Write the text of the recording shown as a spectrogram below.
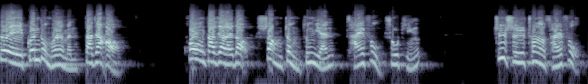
各位观众朋友们，大家好！欢迎大家来到上证综研财富收评，知识创造财富，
